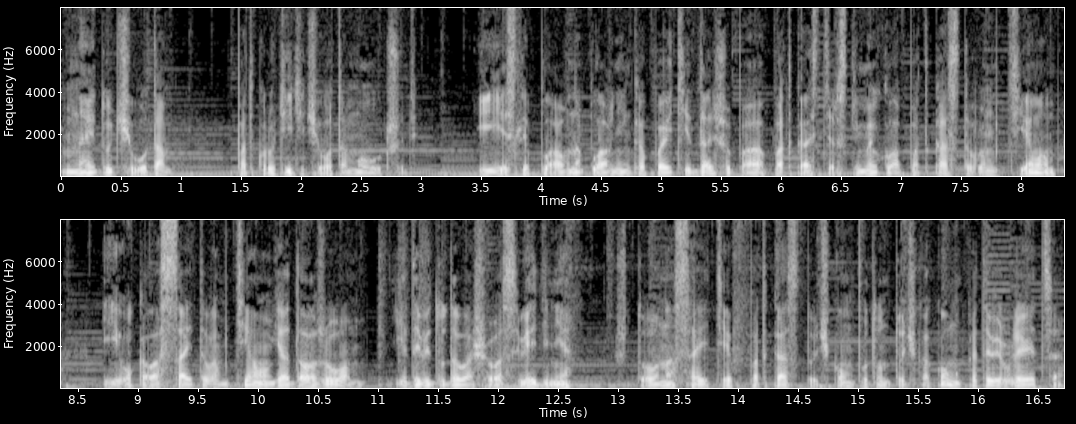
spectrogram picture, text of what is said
найду чего там подкрутить и чего там улучшить. И если плавно-плавненько пойти дальше по подкастерским и около подкастовым темам и около сайтовым темам, я должу вам и доведу до вашего сведения, что на сайте podcast.umputun.com, который является,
